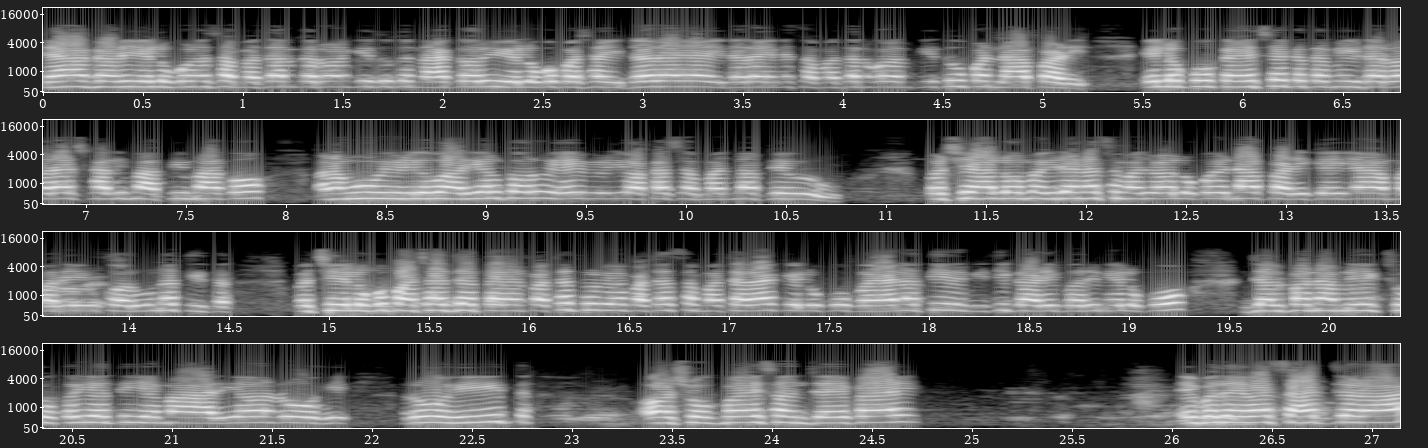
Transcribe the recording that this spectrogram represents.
ત્યાં આગળ એ લોકોને સમાધાન કરવાનું કીધું તો ના કર્યું. એ લોકો પાછા ઈડર આવ્યા ઈડર આવીને સમાધાન કરવાનું કીધું, પણ ના પાડી. એ લોકો કહે છે કે તમે ઈડર વાળા ખાલી માફી માંગો અને હું વીડિયો વાયરલ કરું, એ વીડિયો આખા સમાજમાં ફેરવું. પછી આ લો ઈડાના સમાજવાળા લોકોએ ના પાડી કે અહીંયા અમારે એવું કરવું નથી પછી એ લોકો પાછા જતા રહ્યા. પાછા થોડી પાછા સમાચાર આવ્યા કે લોકો ગયા નથી બીજી ગાડી ભરીને એ લોકો જલ્પા નામની એક છોકરી હતી, એમાં આર્યન રોહિત રોહિત, અશોકભાઈ, સંજયભાઈ, એ બધા એવા સાત જણા,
